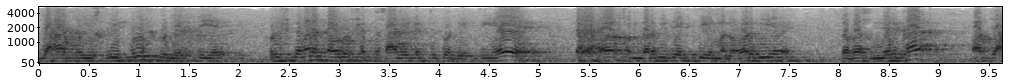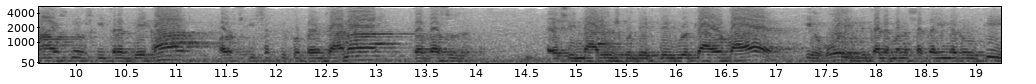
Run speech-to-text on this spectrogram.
जहाँ कोई स्त्री पुरुष को देखती है पुरुष के मन पौरुष शक्तिशाली व्यक्ति को देखती है और सुंदर भी देखती है मनोहर भी है। तो बस निर्खत और जहाँ उसने उसकी तरफ़ देखा और उसकी शक्ति को पहचाना तो बस ऐसी नारी उसको देखते हुए क्या होता है कि हो विकल मन सकई न रोकी।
